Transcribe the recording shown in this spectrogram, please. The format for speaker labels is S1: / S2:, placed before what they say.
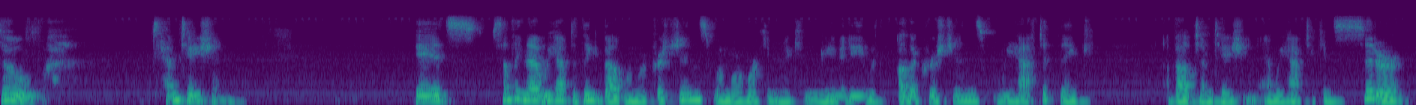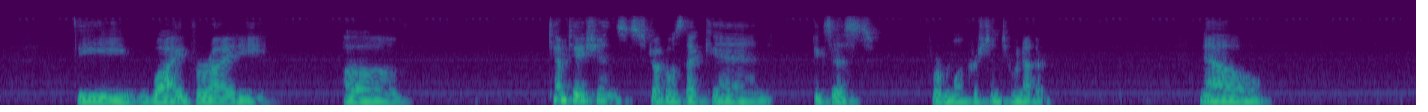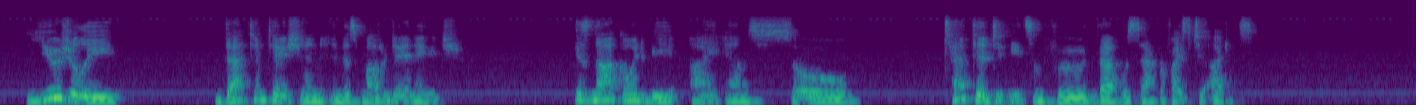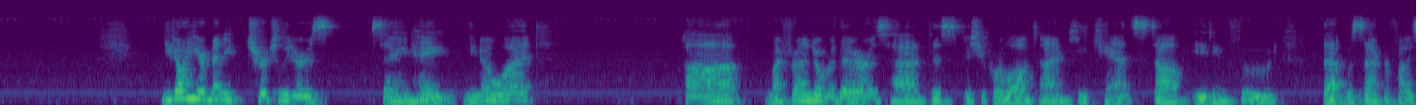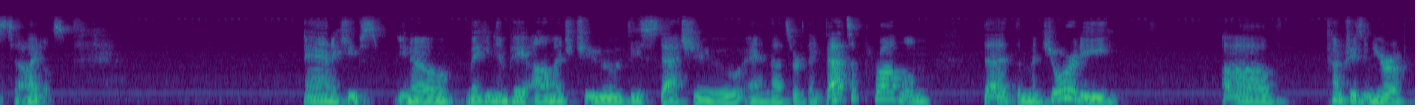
S1: So, temptation. It's something that we have to think about when we're Christians, when we're working in a community with other Christians. We have to think about temptation and we have to consider the wide variety of temptations, struggles that can exist from one Christian to another. Now, usually that temptation in this modern day and age is not going to be, I am so tempted to eat some food that was sacrificed to idols. You don't hear many church leaders saying, hey, you know what? Uh, my friend over there has had this issue for a long time. He can't stop eating food that was sacrificed to idols and it keeps you know making him pay homage to the statue and that sort of thing. That's a problem that the majority of countries in Europe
